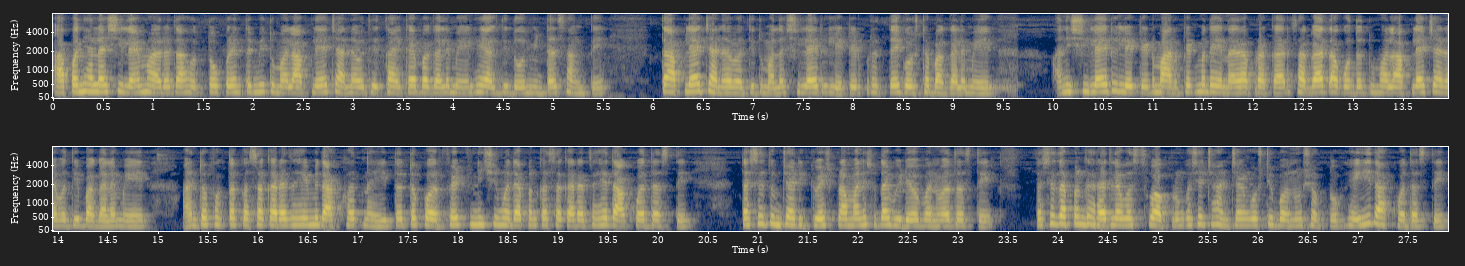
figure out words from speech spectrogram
आपण ह्याला शिलाई मारत आहोत तोपर्यंत मी तुम्हाला आपल्या या चॅनलवरती काय काय बघायला मिळेल हे अगदी दोन मिनटात सांगते. तर आपल्या चॅनलवरती तुम्हाला शिलाई रिलेटेड प्रत्येक गोष्ट बघायला मिळेल. आणि शिलाई रिलेटेड मार्केटमध्ये येणारा प्रकार सगळ्यात अगोदर तुम्हाला आपल्या चॅनलवरती बघायला मिळेल. आणि तो फक्त कसा करायचा हे मी दाखवत नाही तर तो परफेक्ट फिनिशिंगमध्ये आपण कसं करायचं हे दाखवत असते. तसे तुमच्या रिक्वेस्टप्रमाणे सुद्धा व्हिडिओ बनवत असते. तसेच आपण घरातल्या वस्तू वापरून कसे छान छान गोष्टी बनवू शकतो हेही दाखवत असते.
